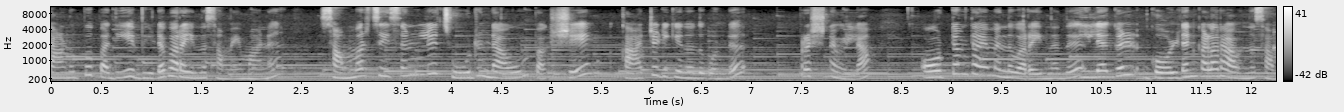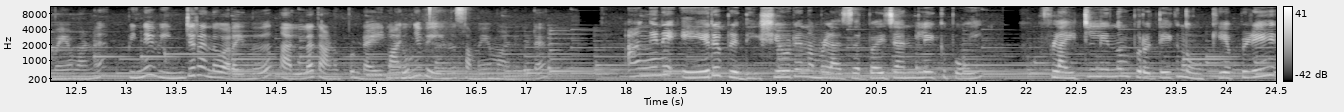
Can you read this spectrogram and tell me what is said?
തണുപ്പ് പതിയെ വിട പറയുന്ന സമയമാണ്. സമ്മർ സീസണിൽ ചൂടുണ്ടാവും. പക്ഷേ കാറ്റടിക്കുന്നത് കൊണ്ട് പ്രശ്നമില്ല. ഓട്ടം ടൈം എന്ന് പറയുന്നത് ഇലകൾ ഗോൾഡൻ കളർ ആവുന്ന സമയമാണ്. പിന്നെ വിന്റർ എന്ന് പറയുന്നത് നല്ല തണുപ്പുണ്ടായിരിക്കും. മഞ്ഞ് പെയ്യുന്ന സമയമാണ് ഇവിടെ. അങ്ങനെ ഏറെ പ്രതീക്ഷയോടെ നമ്മൾ അസർബൈജാനിലേക്ക് പോയി. ഫ്ലൈറ്റിൽ നിന്നും പുറത്തേക്ക് നോക്കിയപ്പോഴേ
